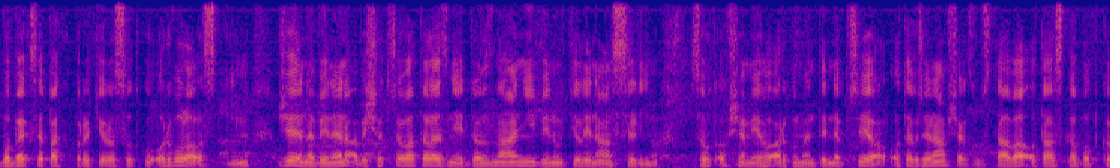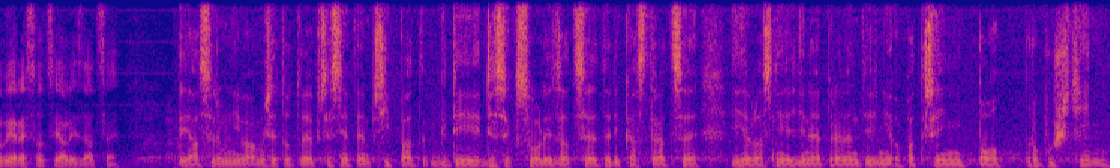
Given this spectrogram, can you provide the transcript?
Bobek se pak proti rozsudku odvolal s tím, že je nevinen a vyšetřovatelé z něj doznání vynutili násilím. Soud ovšem jeho argumenty nepřijal. Otevřená však zůstává otázka Bobkovy resocializace. Já se domnívám, že toto je přesně ten případ, kdy desexualizace, tedy kastrace, je vlastně jediné preventivní opatření po propuštění.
